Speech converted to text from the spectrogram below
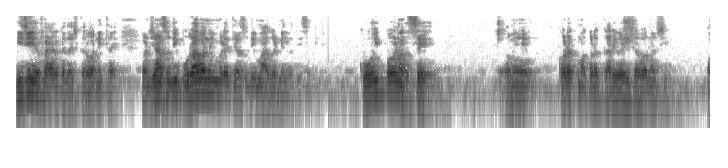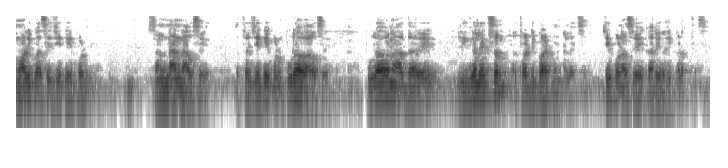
બીજી એફઆઈઆર કદાચ કરવાની થાય. પણ જ્યાં સુધી પુરાવા નહીં મળે, ત્યાં સુધી એમાં આગળ નહીં વધી શકીએ કોઈ પણ હશે, અમે કડકમાં કડક કાર્યવાહી કરવાના છીએ. અમારી પાસે જે કંઈ પણ સંજ્ઞાન આવશે, અથવા જે કંઈ પણ પુરાવા આવશે, પુરાવાના આધારે લીગલ એક્શન અથવા ડિપાર્ટમેન્ટલ એક્શન જે પણ હશે એ કાર્યવાહી કડક થશે.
